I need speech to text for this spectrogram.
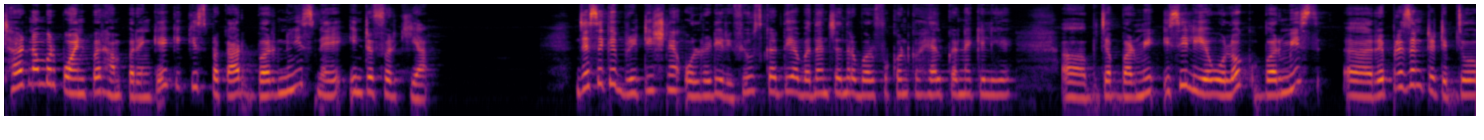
थर्ड नंबर पॉइंट पर हम पढ़ेंगे कि किस प्रकार बर्नीस ने इंटरफेयर किया। जैसे कि ब्रिटिश ने ऑलरेडी रिफ्यूज़ कर दिया बदन चंद्र बर्फुकंड को हेल्प करने के लिए। जब बर्मी, इसीलिए वो लोग बर्मिस रिप्रेजेंटेटिव जो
